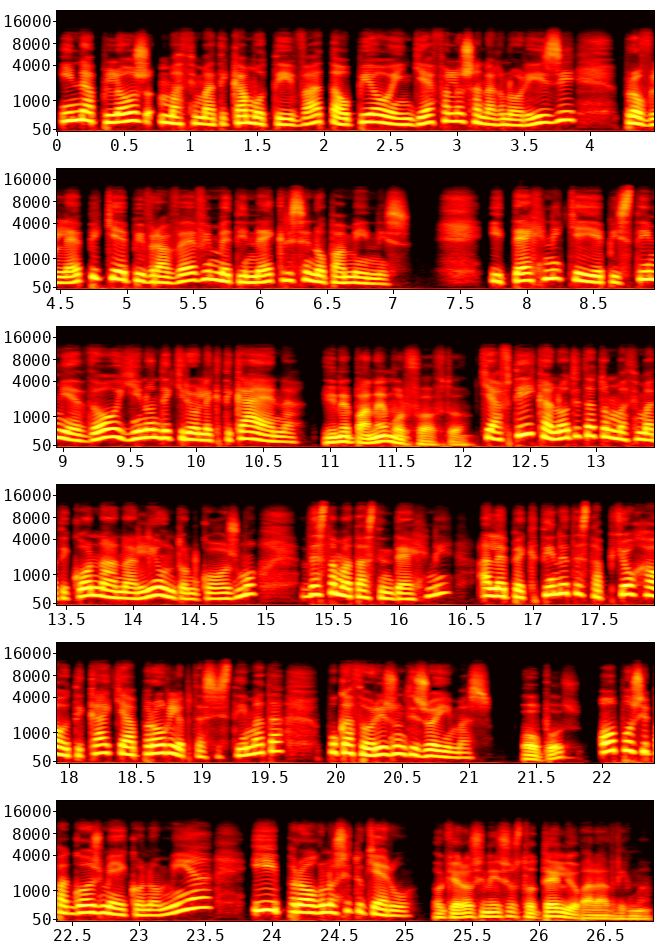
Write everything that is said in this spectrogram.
είναι απλώς μαθηματικά μοτίβα τα οποία ο εγκέφαλος αναγνωρίζει, προβλέπει και επιβραβεύει με την έκρηση νοπαμίνης. Η τέχνη και η επιστήμη εδώ γίνονται κυριολεκτικά ένα. Είναι πανέμορφο αυτό. Και αυτή η ικανότητα των μαθηματικών να αναλύουν τον κόσμο δεν σταματά στην τέχνη, αλλά επεκτείνεται στα πιο χαοτικά και απρόβλεπτα συστήματα που καθορίζουν τη ζωή μας. Όπως, Όπως η παγκόσμια οικονομία ή η πρόγνωση του καιρού. ο καιρός είναι ίσως το τέλειο παράδειγμα.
